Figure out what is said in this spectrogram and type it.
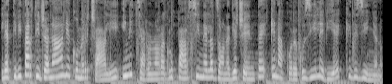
Le attività artigianali e commerciali iniziarono a raggrupparsi nella zona adiacente e nacquero così le vie che designano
